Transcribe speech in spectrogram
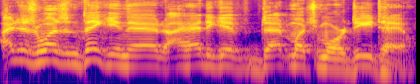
I just wasn't thinking that I had to give that much more detail.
